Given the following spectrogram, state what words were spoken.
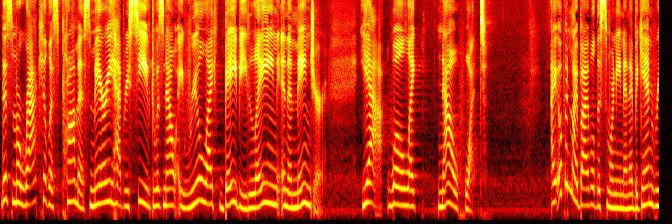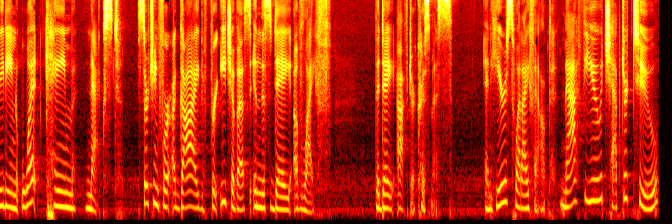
This miraculous promise Mary had received was now a real life baby laying in a manger. Yeah, well, like, now what? I opened my Bible this morning and I began reading what came next, searching for a guide for each of us in this day of life, the day after Christmas. And here's what I found Matthew chapter 2.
